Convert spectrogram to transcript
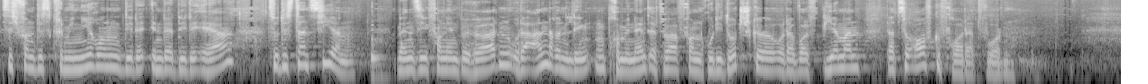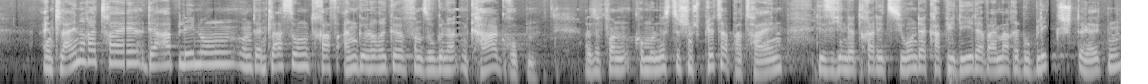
sich von Diskriminierungen in der DDR zu distanzieren, wenn sie von den Behörden oder anderen Linken, prominent etwa von Rudi Dutschke oder Wolf Biermann, dazu aufgefordert wurden. Ein kleinerer Teil der Ablehnungen und Entlassungen traf Angehörige von sogenannten K-Gruppen, also von kommunistischen Splitterparteien, die sich in der Tradition der KPD der Weimarer Republik stellten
